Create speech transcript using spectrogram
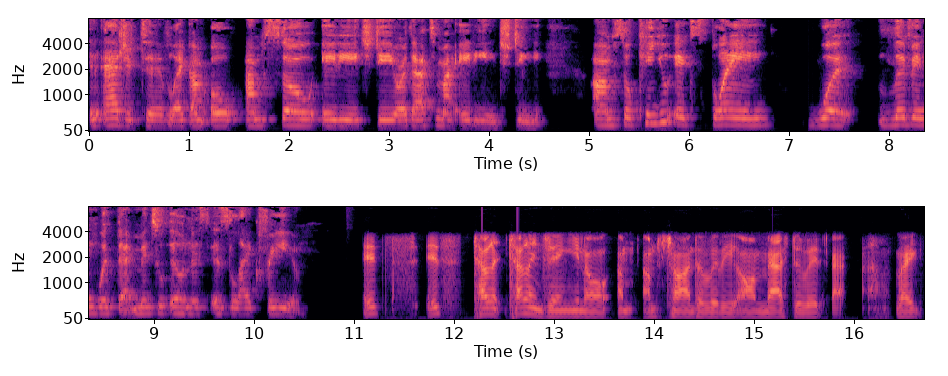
an adjective like i'm oh i'm so adhd or that's my adhd um, so can you explain what living with that mental illness is like for you it's it's challenging you know i'm i'm trying to really um master it like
